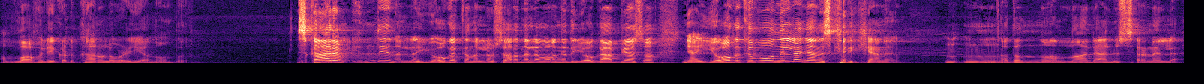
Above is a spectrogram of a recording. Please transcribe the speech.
അള്ളാഹുലേക്ക് അടുക്കാനുള്ള വഴിയാ നോമ്പ്. നിസ്കാരം. എന്തേ? നല്ല യോഗയ്ക്ക് നല്ല ഉഷാറെന്നല്ല പറഞ്ഞത്? യോഗാഭ്യാസം. ഞാൻ യോഗയ്ക്ക് പോകുന്നില്ല ഞാൻ നിസ്കരിക്കുകയാണ് അതൊന്നും അള്ളാഹിന്റെ അനുസരണമല്ല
